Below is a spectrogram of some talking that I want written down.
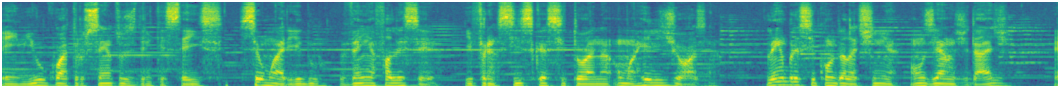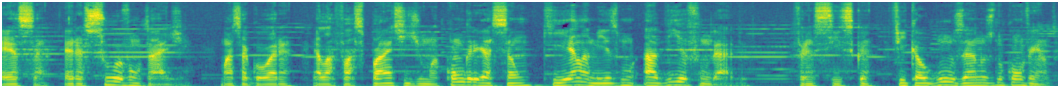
Em 1436, seu marido vem a falecer e Francisca se torna uma religiosa. Lembra-se quando ela tinha 11 anos de idade? Essa era sua vontade, mas agora ela faz parte de uma congregação que ela mesma havia fundado. Francisca fica alguns anos no convento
